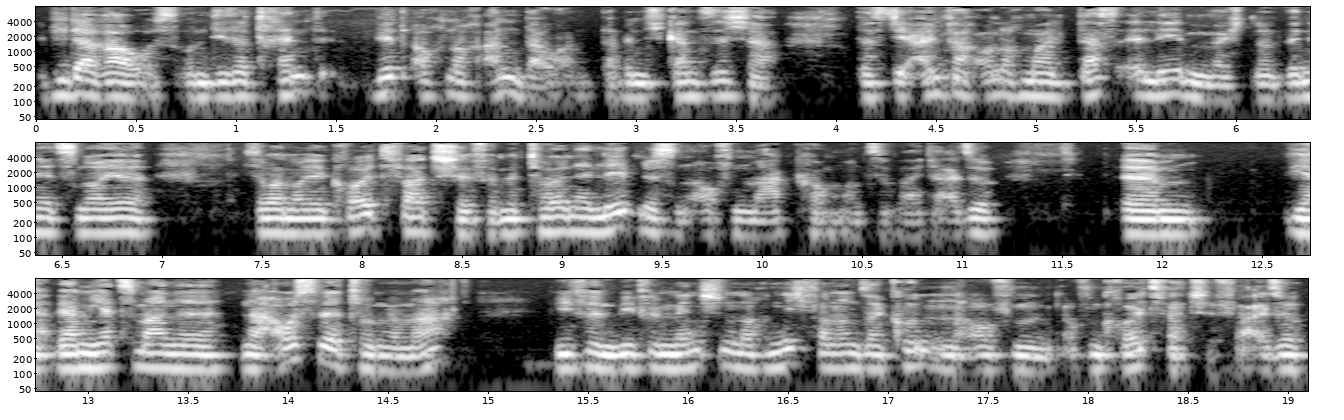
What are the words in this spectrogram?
wieder raus. Und dieser Trend wird auch noch andauern. Da bin ich ganz sicher, dass die einfach auch noch mal das erleben möchten. Und wenn jetzt neue, ich sag mal, neue Kreuzfahrtschiffe mit tollen Erlebnissen auf den Markt kommen und so weiter. Also ähm, wir, wir haben jetzt mal eine, eine Auswertung gemacht wie viele wie viel Menschen noch nicht von unseren Kunden auf dem, auf dem Kreuzfahrtschiff. Also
